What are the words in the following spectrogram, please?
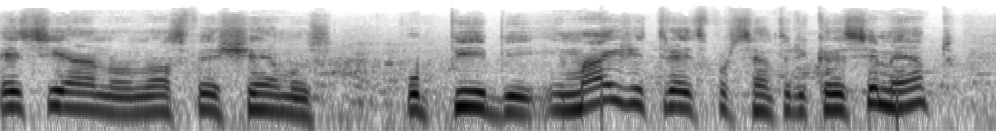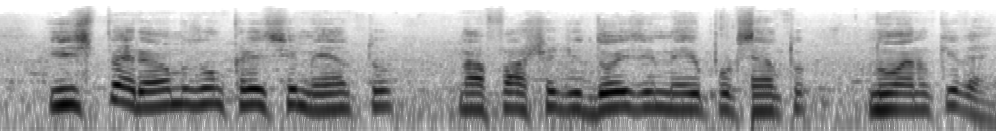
esse ano nós fechemos o PIB em mais de 3% de crescimento e esperamos um crescimento na faixa de 2,5% no ano que vem.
